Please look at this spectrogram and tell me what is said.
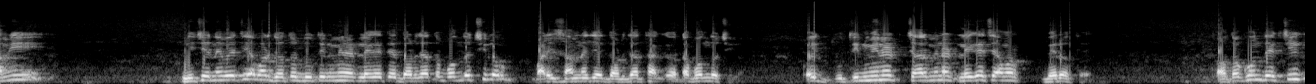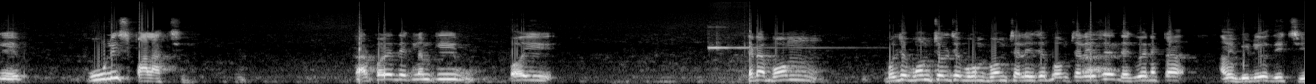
আমি নিচে নেমেছি, আবার যত দু তিন মিনিট লেগেছে, দরজা তো বন্ধ ছিল। বাড়ির সামনে যে দরজা থাকে, ওটা বন্ধ ছিল। ওই দু তিন মিনিট, চার মিনিট লেগেছে আমার বেরোতে। ততক্ষণ দেখছি কি পুলিশ পালাচ্ছে। তারপরে দেখলাম কি ওই এটা বম, বলছে বম চলছে, বম বম চালিয়েছে বম চালিয়েছে। দেখবেন একটা, আমি ভিডিও দিচ্ছি,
